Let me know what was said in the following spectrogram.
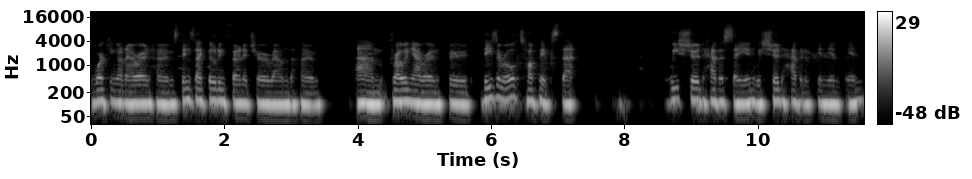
working on our own homes, things like building furniture around the home, um, growing our own food, these are all topics that we should have a say in, we should have an opinion in.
